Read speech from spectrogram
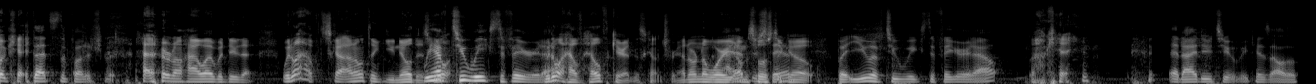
okay. That's the punishment. I don't know how I would do that. We don't have Scott. I don't think you know this. We have two weeks to figure it We out. We don't have health care in this country. I don't know where I I'm supposed to go. But you have two weeks to figure it out, Okay. and I do too because I'll.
